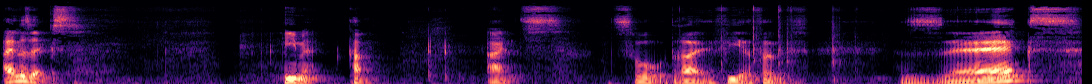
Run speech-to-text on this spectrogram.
Eine 6. He-Man, komm. 1, 2, 3, 4, 5, 6.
